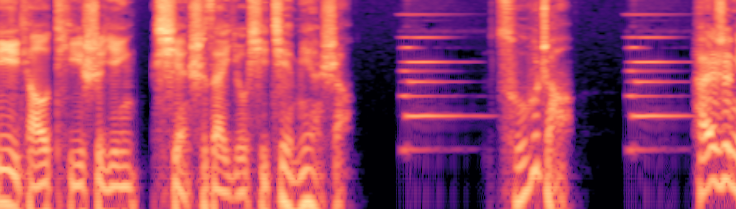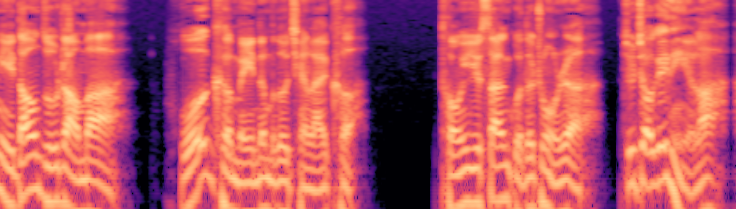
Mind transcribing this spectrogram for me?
一条提示音显示在游戏界面上。组长，还是你当组长吧，我可没那么多钱来客。统一三国的重任就交给你了。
